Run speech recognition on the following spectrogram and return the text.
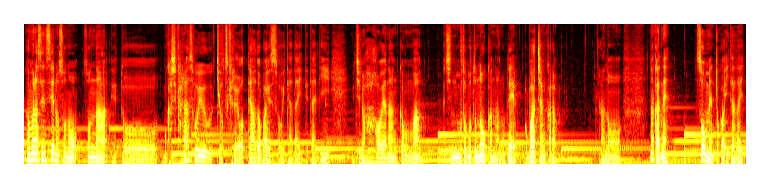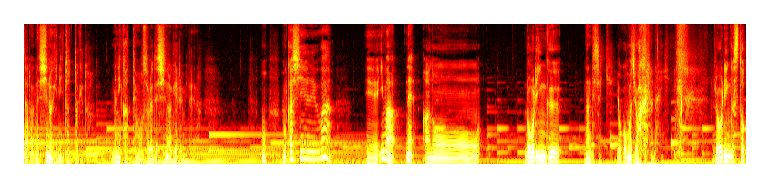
河村先生のそのそんな、えっと、昔からそういう気をつけろよってアドバイスをいただいてたりうちの母親なんかもまあうちもともと農家なのでおばあちゃんからあのなんかねそうめんとかいただいたらねしのぎに取っとけと。何買ってもそれでしのげるみたいな。もう昔は、えー、今ねあのー、ローリング何でしたっけ？横文字わからない。ローリングストッ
